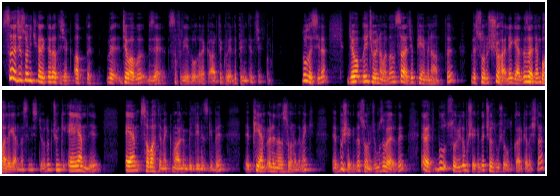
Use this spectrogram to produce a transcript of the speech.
Sadece son iki karakteri atacak. Attı. Ve cevabı bize 07 olarak artık verdi. Print edecek bunu. Dolayısıyla cevapla hiç oynamadan sadece PM'ini attı ve sonuç şu hale geldi. Zaten bu hale gelmesini istiyorduk. Çünkü AM'di. AM sabah demek malum bildiğiniz gibi. E, PM öğleden sonra demek. E, bu şekilde sonucumuzu verdi. Evet bu soruyu da bu şekilde çözmüş olduk arkadaşlar.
